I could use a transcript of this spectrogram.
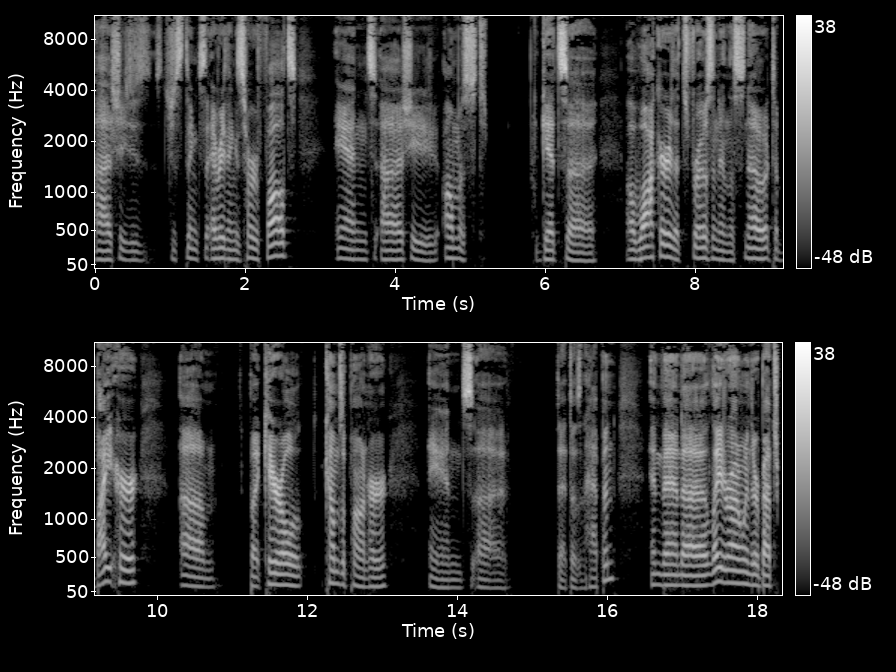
Uh, she just, thinks everything is her fault, and uh, she almost gets uh, a walker that's frozen in the snow to bite her. Um, but Carol comes upon her, and uh, that doesn't happen. And then uh, later on, when they're about to,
